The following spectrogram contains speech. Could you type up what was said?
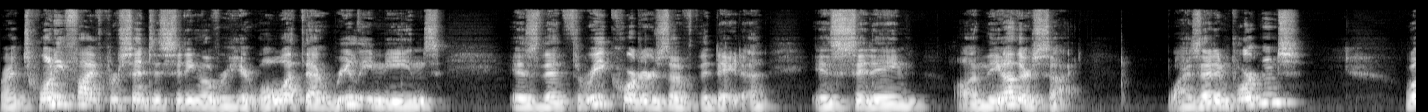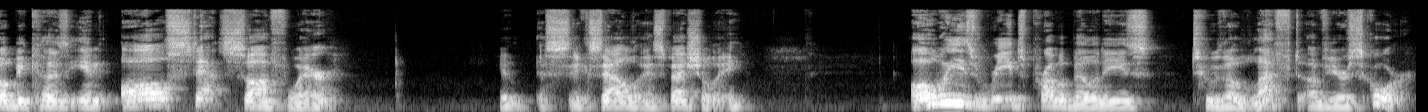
Right, 25% is sitting over here. Well, what that really means is that three quarters of the data is sitting on the other side. Why is that important? Well, because in all stats software, Excel especially, always reads probabilities to the left of your score.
